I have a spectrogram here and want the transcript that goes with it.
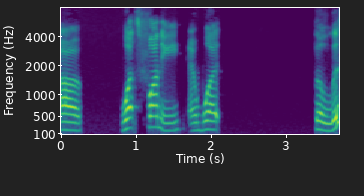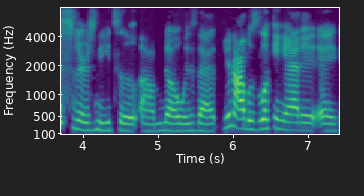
uh, what's funny and what the listeners need to um, know is that you know I was looking at it and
